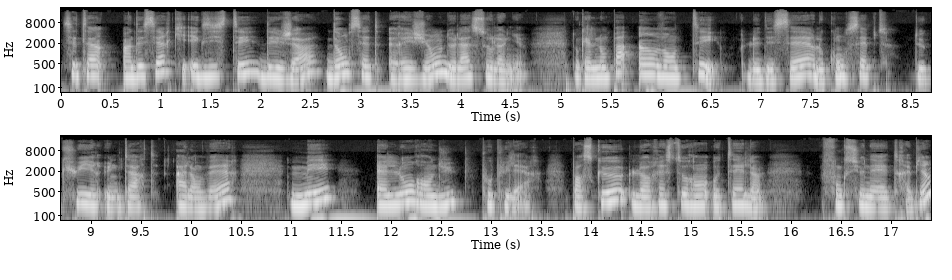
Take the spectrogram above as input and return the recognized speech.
c'est un, dessert qui existait déjà dans cette région de la Sologne. Donc elles n'ont pas inventé le dessert, le concept de cuire une tarte à l'envers, mais elles l'ont rendu populaire parce que leur restaurant-hôtel fonctionnait très bien,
